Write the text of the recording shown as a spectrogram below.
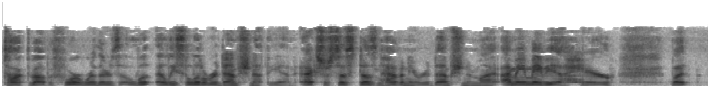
talked about before, where there's a li- at least a little redemption at the end. Exorcist doesn't have any redemption in my. I mean, maybe a hair, but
